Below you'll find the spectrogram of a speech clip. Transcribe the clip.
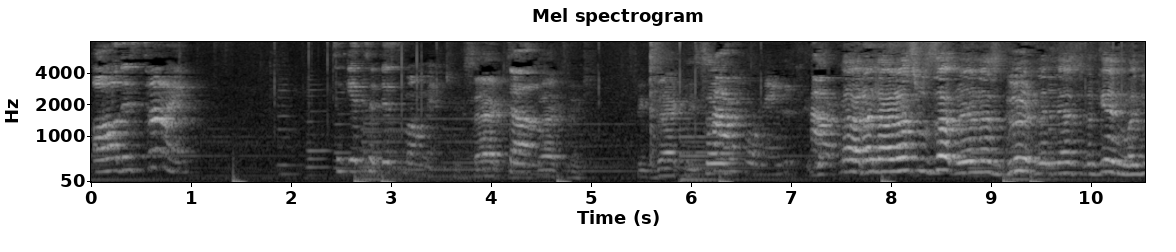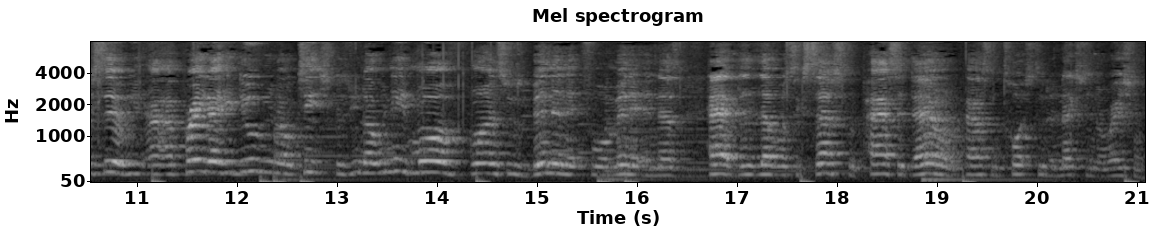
all this time to get to this moment. Exactly. So- Exactly. Exactly. So. Powerful, man. He's No, no, no, that's what's up, man. That's good. That's again, like you said. We, I, I pray that he do, you know, teach because you know we need more of ones who's been in it for a minute and that's had this level of success to pass it down, pass the torch to the next generation.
